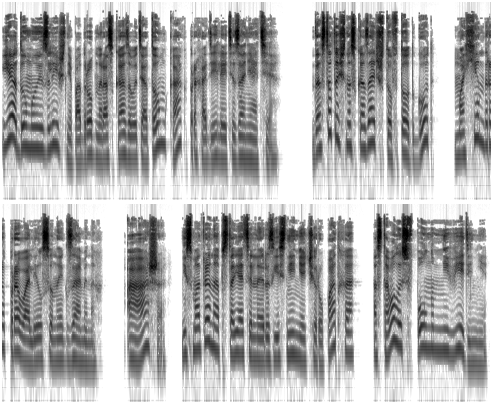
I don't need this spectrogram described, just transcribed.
Я думаю, излишне подробно рассказывать о том, как проходили эти занятия. Достаточно сказать, что в тот год Махендра провалился на экзаменах, а Аша, несмотря на обстоятельное разъяснение Чарупатха, оставалась в полном неведении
